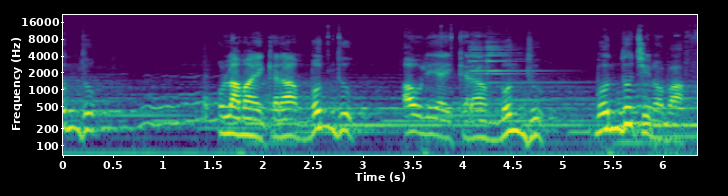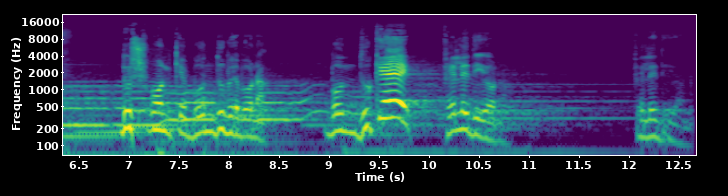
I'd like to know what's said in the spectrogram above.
বন্ধু ওলামাই কেরাম, বন্ধু আউলিয়াই কেরাম, বন্ধু বন্ধু চিনো বাপ। দুশ্মনকে বন্ধু ভেব না, বন্ধুকে ফেলে দিও না, ফেলে দিও না।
